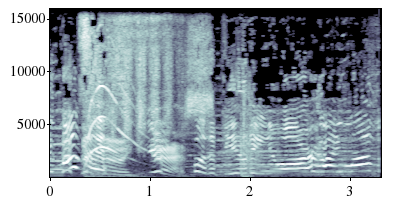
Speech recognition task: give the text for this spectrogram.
I love it. Uh, yes! What a beauty you are. I love it.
